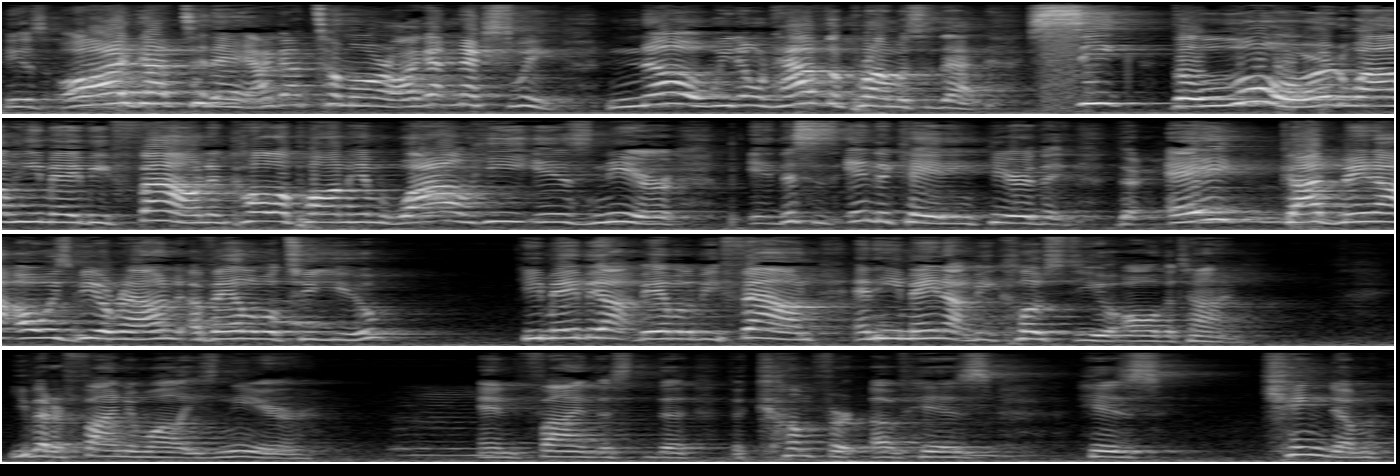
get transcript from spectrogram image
He goes, Oh, I got today, I got tomorrow, I got next week. No, we don't have the promise of that. Seek the Lord while he may be found and call upon him while he is near. This is indicating here that the A, God may not always be around, available to you. He may not be able to be found, and he may not be close to you all the time. You better find him while he's near and find the, the, the comfort of his, his kingdom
